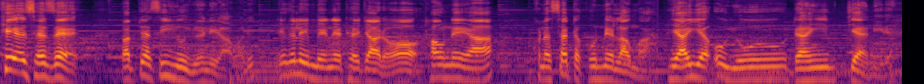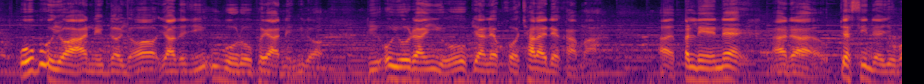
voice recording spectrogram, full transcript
ခေတ်အဆက်ဆက်ဗပြက်စီးယူရွင်းနေတာဗောလေအင်္ဂလိပ်မင်းနဲ့ထဲကြတော့1982ခုနှစ်လောက်မှာဖရာကြီးရဲ့အုပ်ယိုးဒန်းကြီးကြံနေတယ်အိုးဘိုရွာကနေပြီးတော့ရောရာတကြီးဥဘိုတို့ဖွဲ့ရနေပြီးတော့ဒီအုပ်ယိုးဒန်းကြီးကိုပြန်လဲခေါ်ချလိုက်တဲ့အခါမှာအဲ ပလင်နဲ့အဲဒါပျက်စီးတဲ့ရုပ်က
